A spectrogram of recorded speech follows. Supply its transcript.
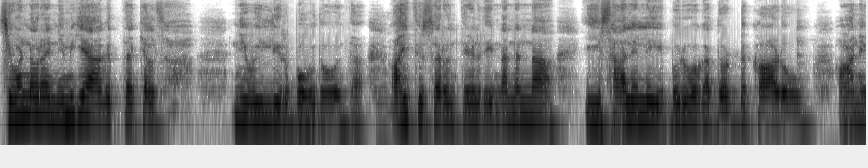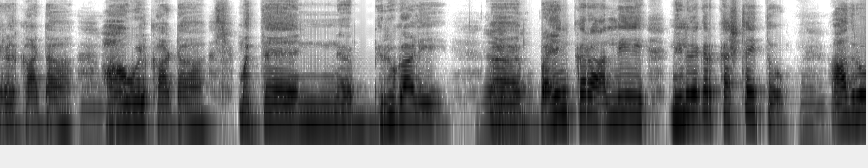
ಶಿವಣ್ಣವರೇ ನಿಮಗೆ ಆಗುತ್ತ ಕೆಲಸ? ನೀವು ಇಲ್ಲಿ ಇರಬಹುದು ಅಂತ ಆಯಿತು ಸರ್ ಅಂತ ಹೇಳಿದೆ. ನನ್ನನ್ನು ಈ ಶಾಲೆಯಲ್ಲಿ ಬರುವಾಗ ದೊಡ್ಡ ಕಾಡು ಆನೆಗಳ ಕಾಟ ಹಾವುಗಳ ಕಾಟ ಮತ್ತು ಬಿರುಗಾಳಿ ಭಯಂಕರ ಅಲ್ಲಿ ನಿಲ್ಬೇಕಾದ್ರೆ ಕಷ್ಟ ಇತ್ತು. ಆದರೂ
